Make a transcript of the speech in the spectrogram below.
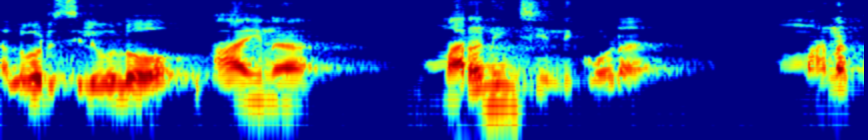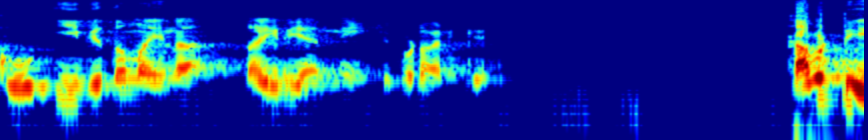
కల్వరి సిలువలో ఆయన మరణించింది కూడా మనకు ఈ విధమైన ధైర్యాన్ని ఇవ్వడానికే. కాబట్టి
